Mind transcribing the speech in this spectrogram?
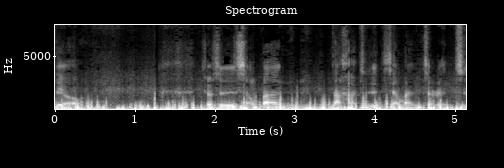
掉，就是上班打卡制，下班责任制。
